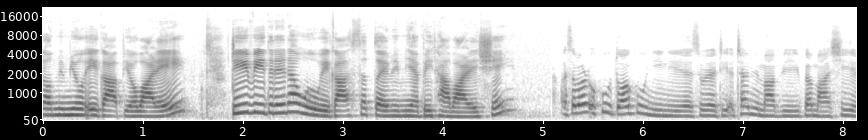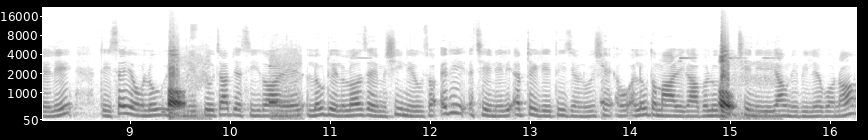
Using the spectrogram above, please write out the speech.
တော်မျိုးမျိုးအေးကပြောပါတယ်။ DV သတင်းတော်ဝေဝေကဆက်သွယ်မြင်မြန်ပေးထားပါတယ်ရှင်။ အစမတို့အခုသွားကူညီနေတယ်ဆိုတော့ဒီအထက်မြန်မာပြည်ဘက်မှာရှိတယ်လေဒီစက်ရုံအလုပ်ရုံတွေပြိုကျပျက်စီးသွားတယ်အလုပ်တွေလောလောဆယ်မရှိနေဘူးဆိုတော့အဲ့ဒီအခြေအနေလေး update လေးသိချင်လို့ရှင်ဟိုအလုပ်သမားတွေကဘယ်လိုအခြေအနေတွေရောက်နေပြီလဲပေါ့နော်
